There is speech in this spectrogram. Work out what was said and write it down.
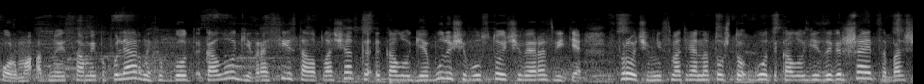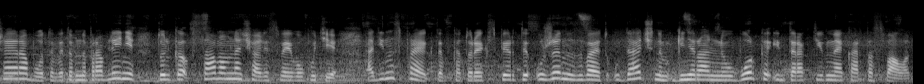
форума. Одной из самых популярных в год экологии в России стала площадка «Экология будущего. Устойчивое развитие». Впрочем, несмотря на то, что год экологии завершается, большая работа в этом направлении только в самом начале своего пути. Один из проектов, который эксперты уже называют удачным – генеральная уборка «Интерактивная карта свалок».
